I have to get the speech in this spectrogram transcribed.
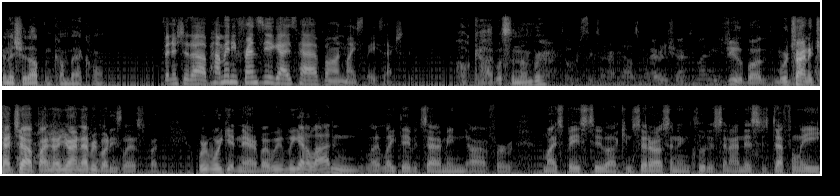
Finish it up and come back home. Finish it up. How many friends do you guys have on MySpace, actually? Oh, God, what's the number? It's over 600,000, I'm pretty sure. You, but we're trying to catch up. I know you're on everybody's list, but we're, we're getting there. But we, we got a lot, and like, like David said, I mean, uh, for MySpace to uh, consider us and include us And on this is definitely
